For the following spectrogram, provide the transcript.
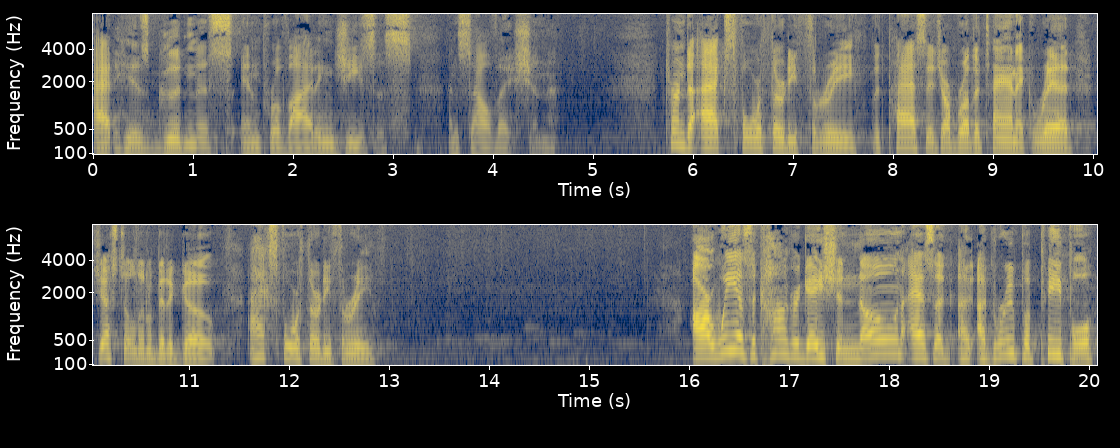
at His goodness in providing Jesus and salvation. Turn to Acts 4:33, the passage our brother Tannick read just a little bit ago. Acts 4:33. Are we as a congregation known as a, a, a group of people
